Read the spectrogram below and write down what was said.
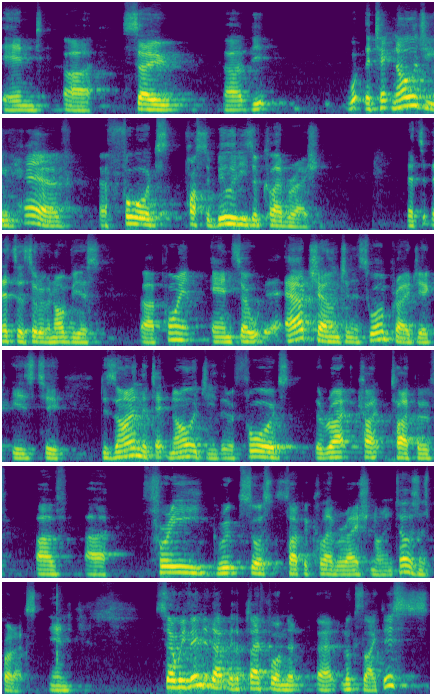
And uh, so uh, the, what the technology you have affords possibilities of collaboration. That's, that's a sort of an obvious uh, point. And so our challenge in the Swarm project is to design the technology that affords the right type of, of uh, free group source type of collaboration on intelligence products. And so we've ended up with a platform that uh, looks like this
